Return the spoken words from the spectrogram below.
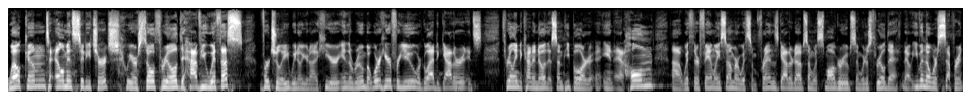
Welcome to Element City Church. We are so thrilled to have you with us virtually. We know you're not here in the room, but we're here for you. We're glad to gather. It's thrilling to kind of know that some people are in at home uh, with their family, some are with some friends gathered up, some with small groups, and we're just thrilled that now even though we're separate,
